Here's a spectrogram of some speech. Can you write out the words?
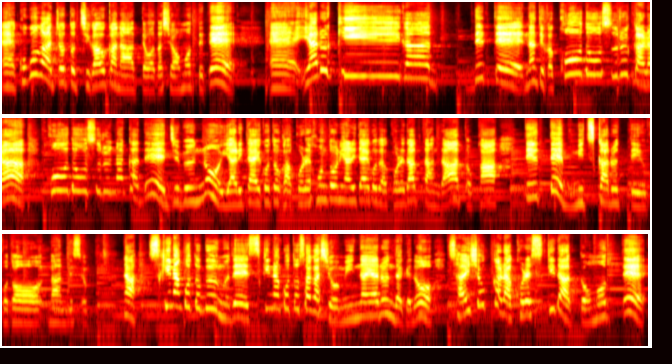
えー、ここがちょっと違うかなって私は思ってて、えー、やる気が出て、なんていうか行動するから、行動する中で自分のやりたいことが、これ本当にやりたいことはこれだったんだとかって言って見つかるっていうことなんですよ。だから好きなことブームで好きなこと探しをみんなやるんだけど、最初からこれ好きだと思って、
